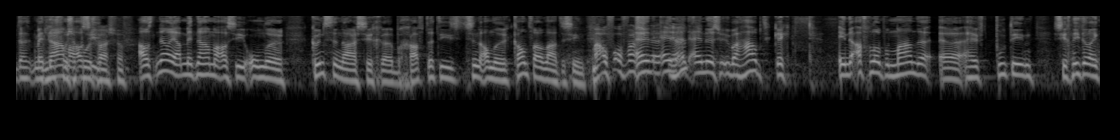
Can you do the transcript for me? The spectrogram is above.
Dat, met, name als hij was, als, nou ja, met name als hij onder kunstenaars zich begaf... dat hij zijn andere kant wou laten zien. Maar of, of was... En, en, ja? en, en dus überhaupt... Kijk, in de afgelopen maanden uh, heeft Poetin zich niet alleen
